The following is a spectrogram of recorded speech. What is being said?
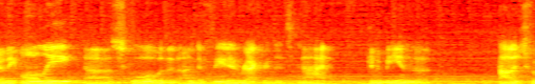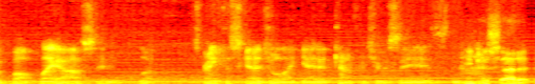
they're the only uh, school with an undefeated record that's not going to be in the college football playoffs. And look, strength of schedule, I get it. Conference USA is not, You just said it.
